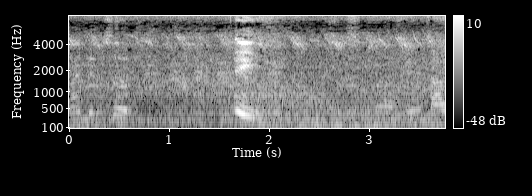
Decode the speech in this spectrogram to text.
মাই এই যে। চাল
